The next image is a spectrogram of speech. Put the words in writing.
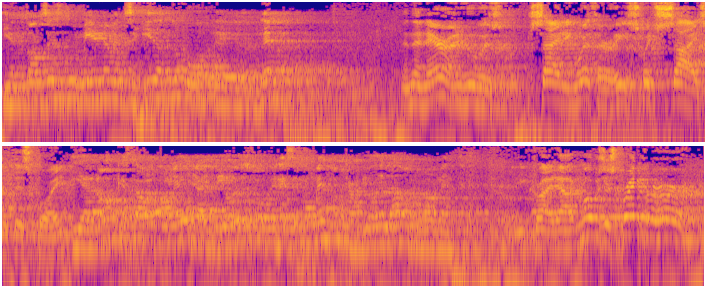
Y entonces Miriam enseguida tuvo eh, lepra. And then Aaron, who was siding with her, he switched sides at this point. Y Aarón, que estaba con ella y vio eso, en ese momento cambió de lado nuevamente. And he cried out, Moses, pray for her.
